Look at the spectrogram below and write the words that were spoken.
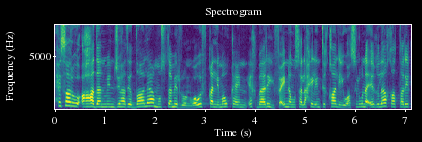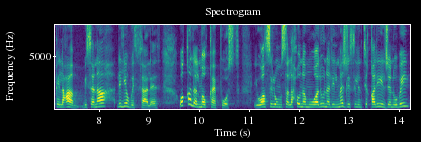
حصار عدن من جهة الضالع مستمر ووفقا لموقع إخباري فإن مسلحي الانتقال يواصلون إغلاق الطريق العام بسناح لليوم الثالث. وقال الموقع بوست يواصل مسلحون موالون للمجلس الانتقالي الجنوبي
